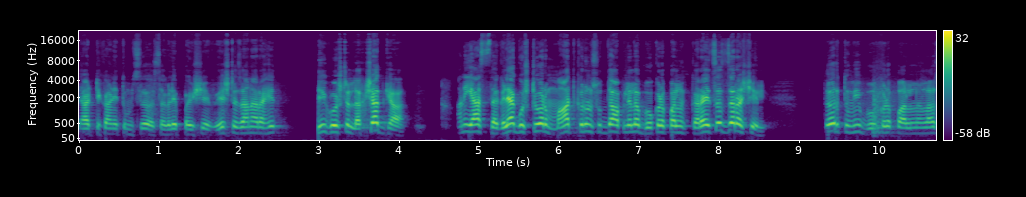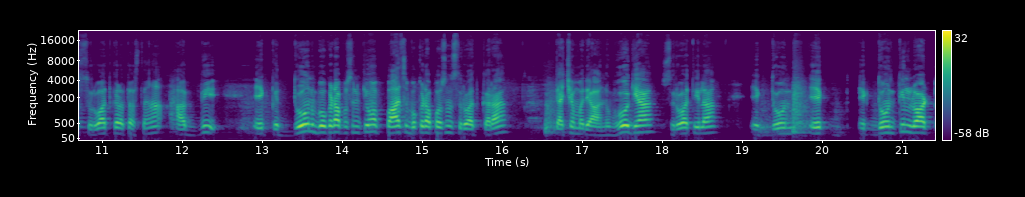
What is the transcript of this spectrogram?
त्या ठिकाणी तुमचं सगळे पैसे वेस्ट जाणार आहेत. ही गोष्ट लक्षात घ्या. आणि या सगळ्या गोष्टीवर मात करून सुद्धा आपल्याला बोकड पालन करायचंच जर असेल तर तुम्ही बोकड पालनाला सुरुवात करत असताना अगदी एक दोन बोकडापासून किंवा पाच बोकडापासून सुरुवात करा. त्याच्यामध्ये अनुभव घ्या सुरुवातीला. एक दोन एक एक दोन तीन लॉट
